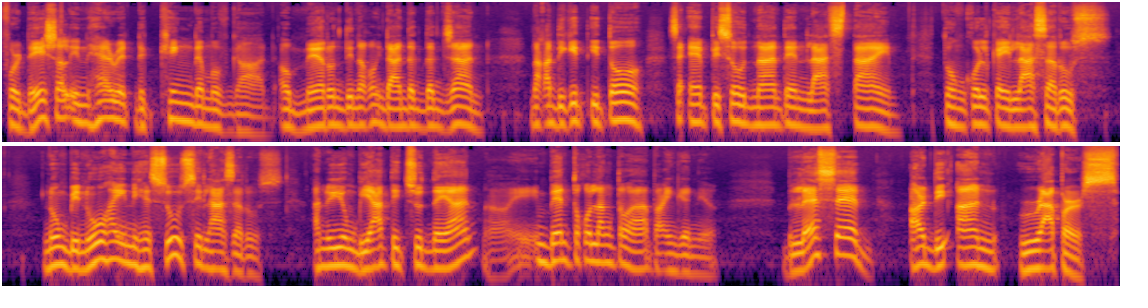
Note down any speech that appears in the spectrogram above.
for they shall inherit the kingdom of God. O meron din akong idadagdag dyan. Nakadikit ito sa episode natin last time tungkol kay Lazarus. Nung binuhay ni Jesus si Lazarus, ano yung beatitude na yan? Oh, invento ko lang to ha, pakinggan nyo. Blessed are the unwrappers.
